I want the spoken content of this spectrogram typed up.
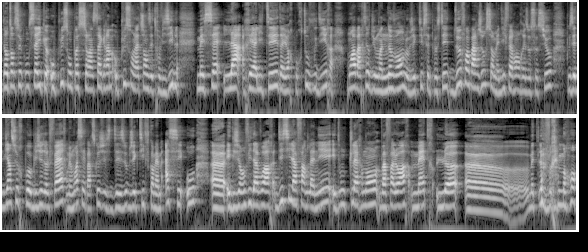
d'entendre ce conseil qu'au plus on poste sur Instagram, au plus on a de chance d'être visible, mais c'est la réalité. D'ailleurs, pour tout vous dire, moi à partir du mois de novembre, l'objectif c'est de poster deux fois par jour sur mes différents réseaux sociaux. Vous êtes bien sûr pas obligé de le faire, mais moi c'est parce que j'ai des objectifs quand même assez hauts euh, et que j'ai envie d'avoir d'ici la fin de l'année et donc clairement va falloir mettre le euh, euh, mettre le vraiment,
